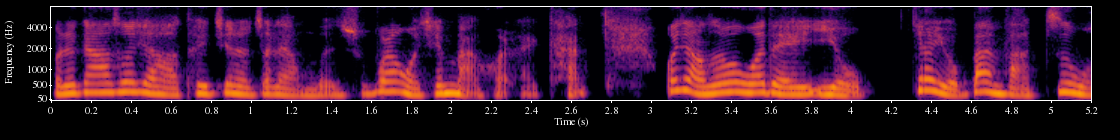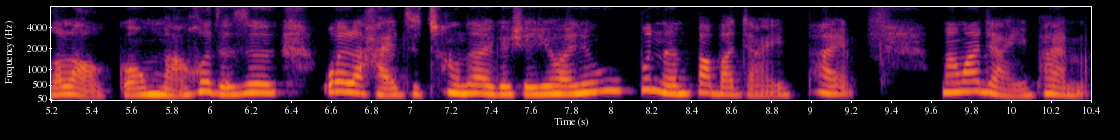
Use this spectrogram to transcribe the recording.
我就跟他说，小小推荐了这两本书，不然我先买回来看。我想说，我得有要有办法治我老公嘛，或者是为了孩子创造一个学习环境，不能爸爸讲一派，妈妈讲一派嘛。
